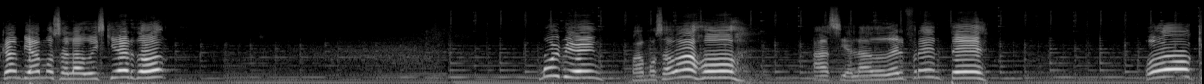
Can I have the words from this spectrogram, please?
cambiamos al lado izquierdo. Muy bien, Vamos abajo. Hacia el lado del frente. Ok,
